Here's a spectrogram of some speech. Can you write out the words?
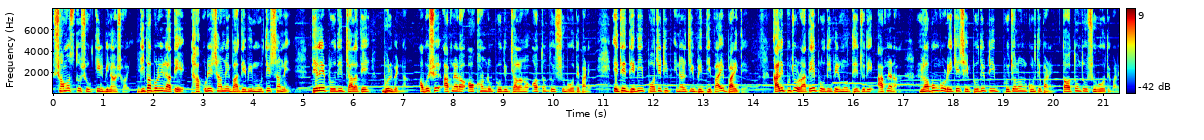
সমস্ত শক্তির বিনাশ হয়। দীপাবলির রাতে ঠাকুরের সামনে বা দেবী মূর্তির সামনে তেলের প্রদীপ জ্বালাতে ভুলবেন না। অবশ্যই আপনারা অখণ্ড প্রদীপ জ্বালানো অত্যন্ত শুভ হতে পারে। এতে দেবী পজিটিভ এনার্জি বৃদ্ধি পায় বাড়িতে। কালী পুজোর রাতে প্রদীপের মধ্যে যদি আপনারা লবঙ্গ রেখে সেই প্রদীপটি প্রজ্বলন করতে পারেন, তা অত্যন্ত শুভ হতে পারে।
